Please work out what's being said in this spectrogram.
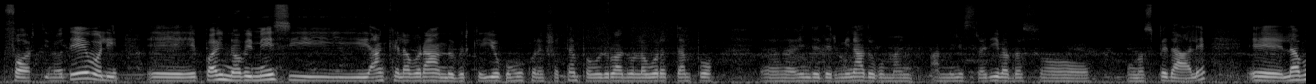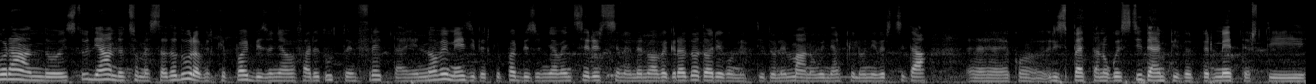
forti, notevoli e poi nove mesi anche lavorando perché io comunque nel frattempo avevo trovato un lavoro a tempo eh, indeterminato come amministrativa presso un ospedale e lavorando e studiando insomma è stata dura perché poi bisognava fare tutto in fretta e in nove mesi perché poi bisognava inserirsi nelle nuove graduatorie con il titolo in mano quindi anche le università eh, rispettano questi tempi per permetterti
